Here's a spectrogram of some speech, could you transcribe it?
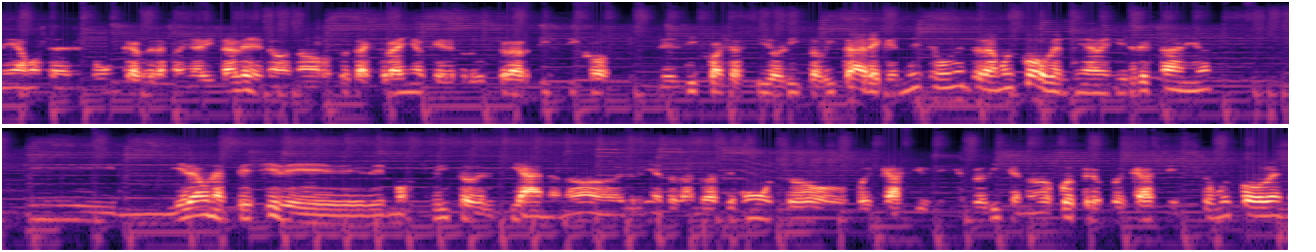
digamos, el búnker de la familia Vitale, no, no resulta extraño que el productor artístico del disco haya sido Lito Vitale, que en ese momento era muy joven, tenía 23 años, y era una especie de, monstruito del piano, ¿no? Lo venía tocando hace mucho, fue casi un niño prodigio, no lo fue, pero fue casi, muy joven,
